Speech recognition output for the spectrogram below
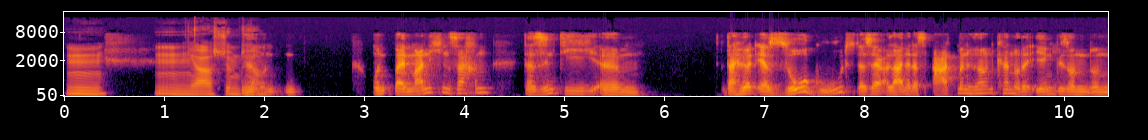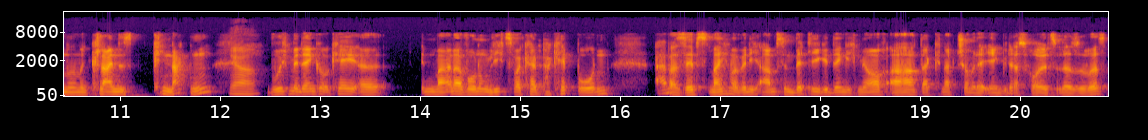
Mm. Mm, ja, stimmt. Ja. ja. Und, und, bei manchen Sachen, da sind die, ähm, da hört er so gut, dass er alleine das Atmen hören kann oder irgendwie so ein, so ein kleines Knacken, ja. wo ich mir denke, okay, äh, in meiner Wohnung liegt zwar kein Parkettboden, aber selbst manchmal, wenn ich abends im Bett liege, denke ich mir auch, aha, da knackt schon wieder irgendwie das Holz oder sowas.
